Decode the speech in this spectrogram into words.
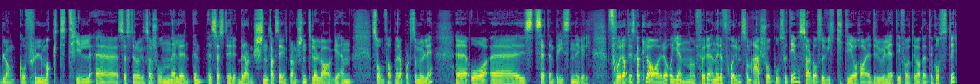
blankofullmakt til eh, søsterorganisasjonen eller søsterbransjen, takseringsbransjen, til å lage en så omfattende rapport som mulig og sette den prisen de vil. For at vi skal klare å gjennomføre en reform som er så positiv, så er det også viktig å ha edruelighet i forhold til hva dette koster.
